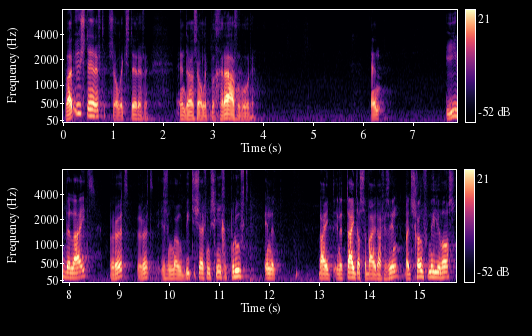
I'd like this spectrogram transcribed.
Waar u sterft, zal ik sterven. En daar zal ik begraven worden. En hier beleidt Rut, Rut is een Moabitisch, ze heeft misschien geproefd in, het, bij in de tijd dat ze bij haar gezin, bij de schoonfamilie was,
